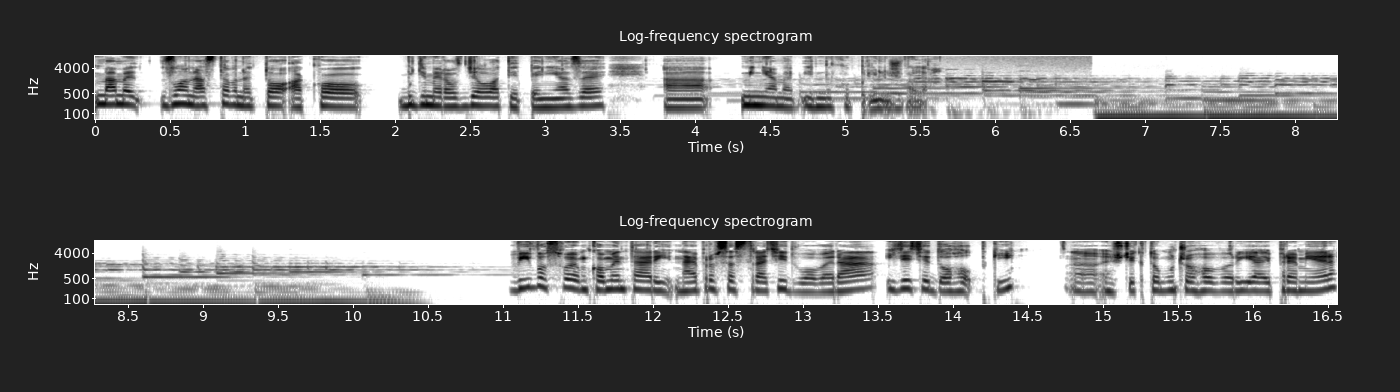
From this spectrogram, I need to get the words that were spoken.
máme zle nastavené to, ako budeme rozdielovať tie peniaze a miniame jednoducho príliš veľa. Vy vo svojom komentári najprv sa stratí dôvera, idete do hĺbky ešte k tomu, čo hovorí aj premiér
